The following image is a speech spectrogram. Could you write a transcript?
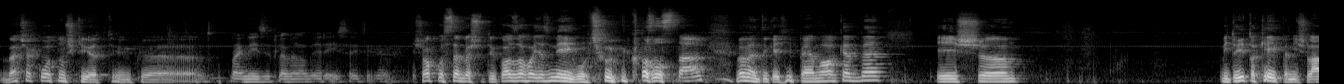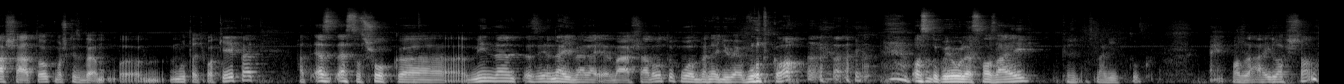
Becsekkoltunk, és kijöttünk Megnézzük legalább egy részeit, igen. és akkor szembesültünk azzal, hogy ez még olcsóbb, mint Kazasztán. Bementünk egy hipermarketbe, és mint hogy itt a képen is lássátok, most közben mutatjuk a képet, hát ez, ezt a sok mindent, ezért 40 lejjel vásároltuk, volt benne egy üveg vodka, azt mondtuk, hogy jó lesz hazáig, és azt megittuk hazáig lassan.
